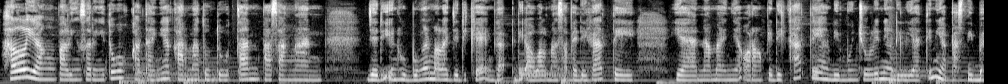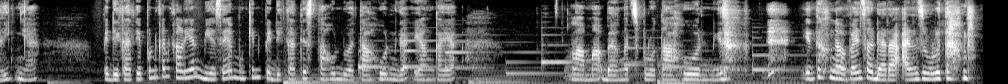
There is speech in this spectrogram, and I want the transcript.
hal yang paling sering itu katanya karena tuntutan pasangan. Jadiin hubungan malah jadi kayak nggak di awal masa PDKT ya namanya orang PDKT yang dimunculin yang diliatin ya pasti baiknya. PDKT pun kan kalian biasanya mungkin PDKT setahun dua tahun nggak yang kayak lama banget 10 tahun gitu. Itu ngapain saudaraan 10 tahun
